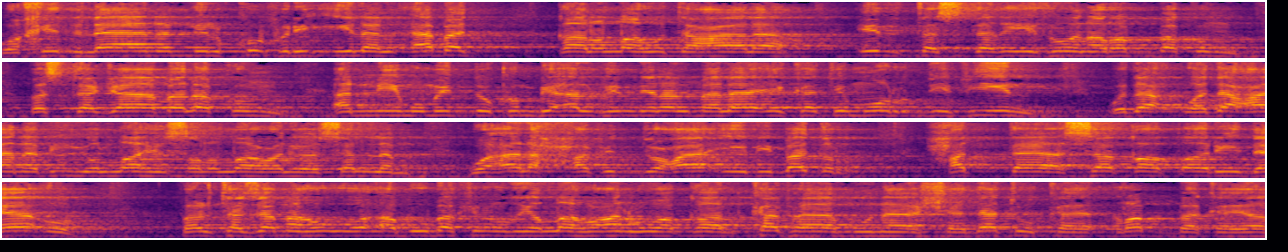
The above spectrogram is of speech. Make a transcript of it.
وخذلانا للكفر إلى الأبد. قال الله تعالى إذ تستغيثون ربكم فاستجاب لكم. أني ممدكم بألف من الملائكة مردفين. ودعا نبي الله صلى الله عليه وسلم وألح في الدعاء ببدر حتى سقط رداؤه. فالتزمه أبو بكر رضي الله عنه وقال كفى مناشدتك ربك يا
